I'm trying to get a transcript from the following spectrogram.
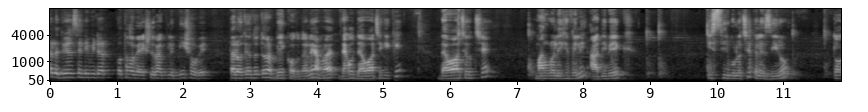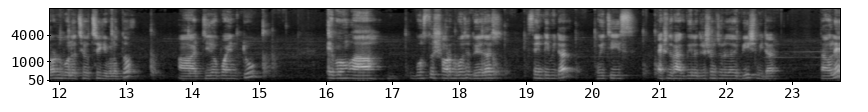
তাহলে দুই হাজার সেন্টিমিটার কত হবে? একশো ভাগ দিলে বিশ হবে। তাহলে অতিরিক্ত দূরত্ব আবার বেগ কত? তাহলে আমরা দেখো দেওয়া আছে কি কি? দেওয়া আছে হচ্ছে মানগুলো লিখে ফেলি আদিবেগ স্থির বলেছে, তাহলে জিরো ত্বরণ বলেছে হচ্ছে কি বলতো? জিরো পয়েন্ট টু এবং বস্তুর স্মরণ বলছে দুই হাজার সেন্টিমিটার হুইচ ইজ একশো ভাগ দিলে দুশো চলে যাবে বিশ মিটার। তাহলে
